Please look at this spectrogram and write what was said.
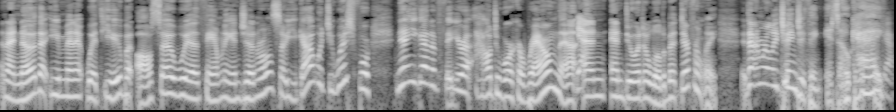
And I know that you meant it with you, but also with family in general. So you got what you wish for. Now you got to figure out how to work around that Yeah. and, and do it a little bit differently. It doesn't really change anything. It's okay. yeah.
